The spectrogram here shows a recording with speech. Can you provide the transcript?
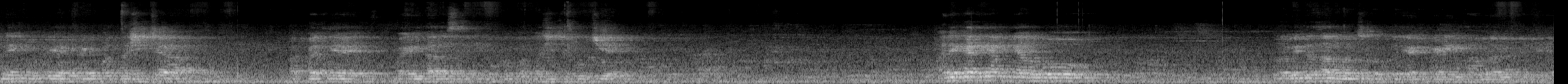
अनेक लोक या ठिकाणी पद्मशीच्या टप्प्यातले आहेत. बाई दादासारखी लोक पद्मशीची पुढची आहे अनेकांनी आपले अनुभव रवींद्र जाधवांच्या बद्दल या ठिकाणी भावना व्यक्त केल्या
